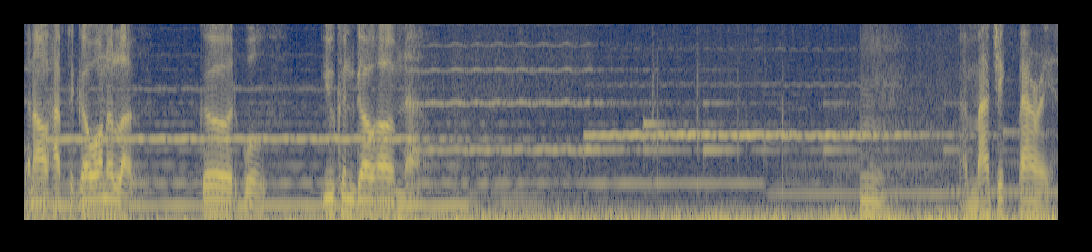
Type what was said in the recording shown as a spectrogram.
Then I'll have to go on alone. Good, Wolf. You can go home now. Hmm. A magic barrier.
